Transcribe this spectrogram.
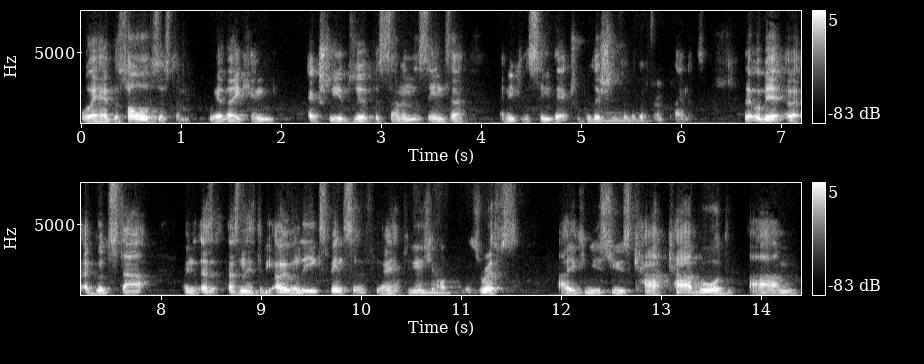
Or they have the solar system, where they can actually observe the sun in the center and you can see the actual positions mm. of the mm. different planets. That would be a, a, good start. And it doesn't have to be overly expensive. You don't have to use mm-hmm. your Oculus Rifts. Uh, you can just use car- cardboard um,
